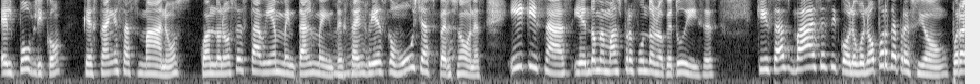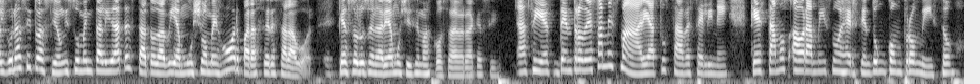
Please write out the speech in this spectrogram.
el público que está en esas manos, cuando no se está bien mentalmente, está en riesgo muchas personas. Y quizás, yéndome más profundo en lo que tú dices, quizás va a ese psicólogo no por depresión, por alguna situación y su mentalidad está todavía mucho mejor para hacer esa labor, que solucionaría muchísimas cosas, de verdad que sí. Así es, dentro de esa misma área, tú sabes, Celine, que estamos ahora mismo ejerciendo un compromiso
